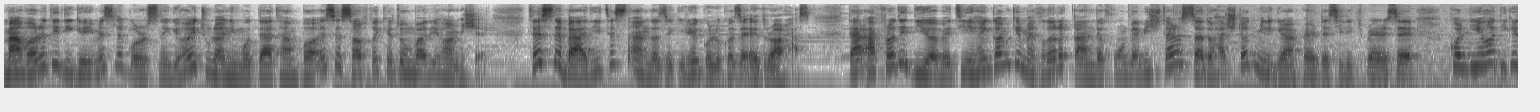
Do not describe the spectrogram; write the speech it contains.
موارد دیگه ای مثل گرسنگی های طولانی مدت هم باعث ساخت کتون بادی ها میشه. تست بعدی تست اندازهگیری گلوکوز ادرار هست. در افراد دیابتی هنگامی که مقدار قند خون به بیشتر از 180 میلی گرم پر دسیلیتر برسه کلیه ها دیگه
